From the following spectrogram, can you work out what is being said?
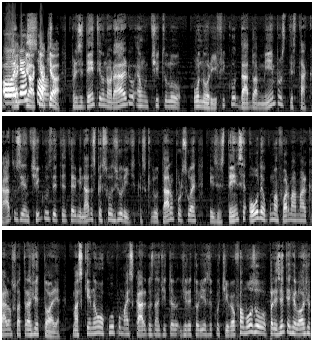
Olha aqui, ó, só. Aqui, aqui, ó. Presidente honorário é um título honorífico dado a membros destacados e antigos de determinadas pessoas jurídicas que lutaram por sua existência ou de alguma forma marcaram sua trajetória, mas que não ocupam mais cargos na diretoria executiva. É o famoso presente relógio,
